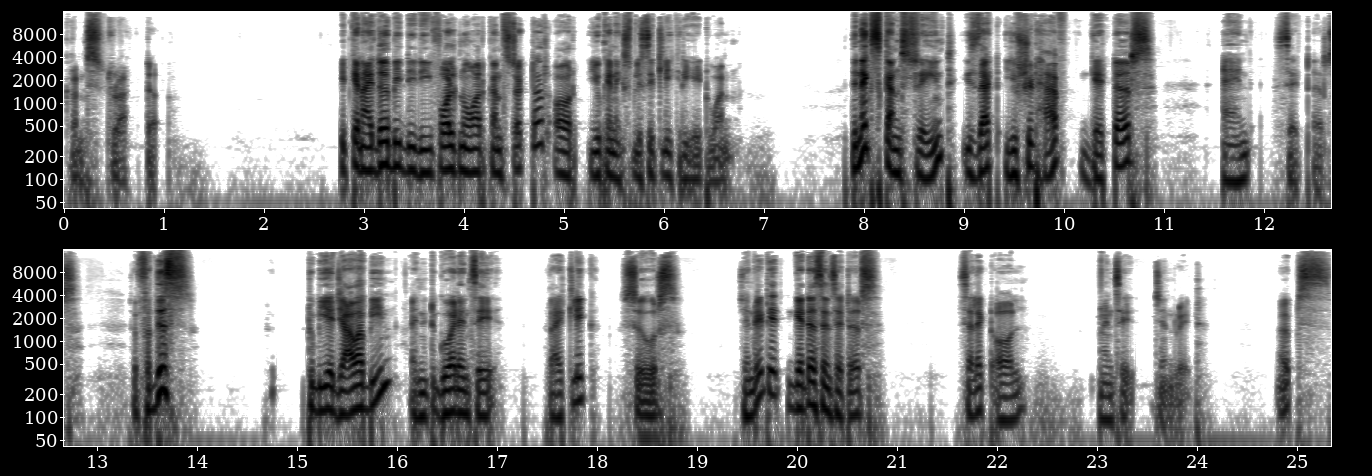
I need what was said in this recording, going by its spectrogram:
constructor. It can either be the default no arg constructor or you can explicitly create one. The next constraint is that you should have getters and setters. So for this to be a Java bean, I need to go ahead and say right click, source, generate getters and setters, select all and say generate. Oops,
